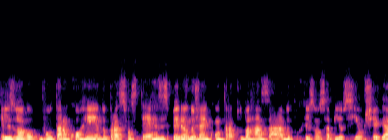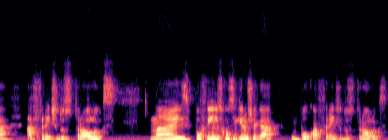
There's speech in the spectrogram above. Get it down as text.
eles logo voltaram correndo para suas terras, esperando já encontrar tudo arrasado, porque eles não sabiam se iam chegar à frente dos Trollocs. Mas por fim eles conseguiram chegar um pouco à frente dos Trollocs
